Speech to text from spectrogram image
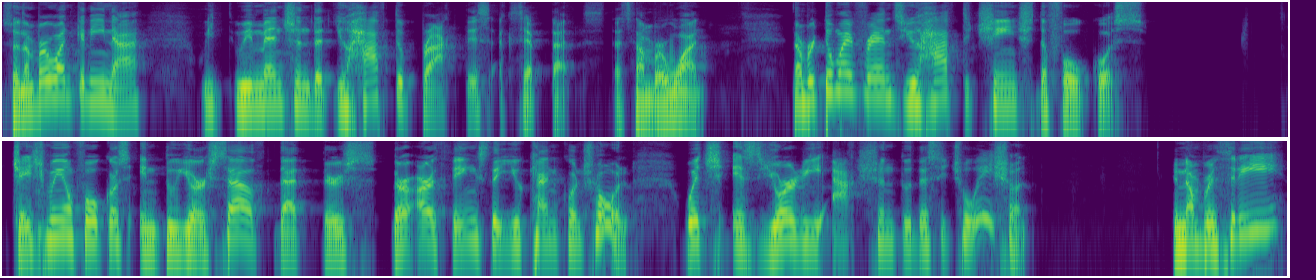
So number one kanina, we, we mentioned that you have to practice acceptance. That's number one. Number two, my friends, you have to change the focus. Change yung focus into yourself that there's there are things that you can control, which is your reaction to the situation. And number three,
